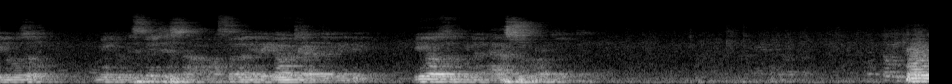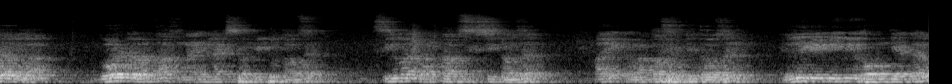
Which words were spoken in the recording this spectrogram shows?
ఈరోజు మీకు డిస్ప్లే చేసిన వస్తువులను రికవర్ చేయడం జరిగింది. ఈరోజు వీళ్ళని అరెస్ట్ కూడా జరుగుతుంది. టోటల్గా gold worth of nine lakhs twenty two thousand silver worth of sixty thousand bike worth of fifty thousand LED TV home theatre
